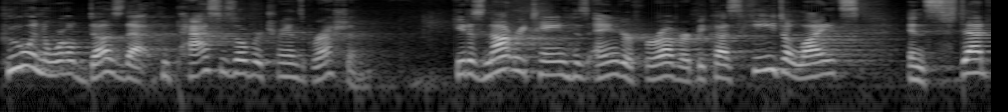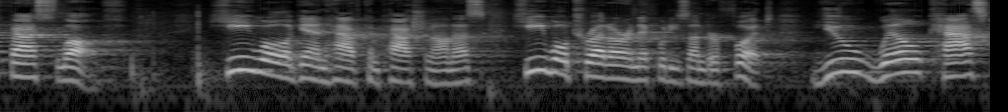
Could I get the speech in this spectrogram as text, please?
Who in the world does that who passes over transgression? He does not retain his anger forever because he delights in steadfast love. He will again have compassion on us. He will tread our iniquities underfoot. You will cast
